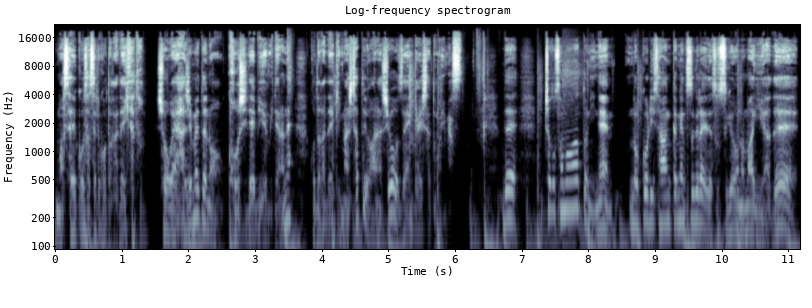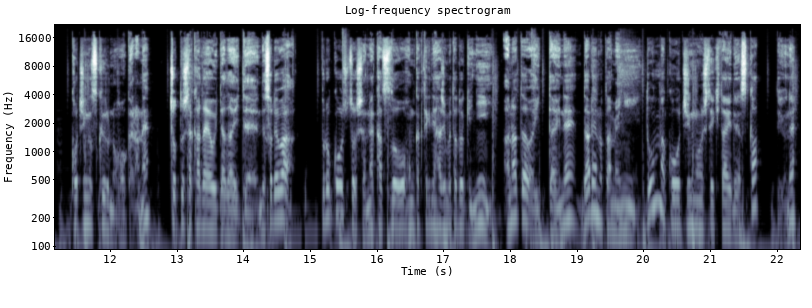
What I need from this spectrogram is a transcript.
まあ、成功させることができたと。生涯初めての講師デビューみたいなねことができましたというお話を前回したと思います。でちょっとその後にね残り3ヶ月ぐらいで卒業の間際で、コーチングスクールの方からね、ちょっとした課題をいただいて、で、それは、プロコーチとしてね、活動を本格的に始めた時に、あなたは一体ね、誰のためにどんなコーチングをしていきたいですかっていうね、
